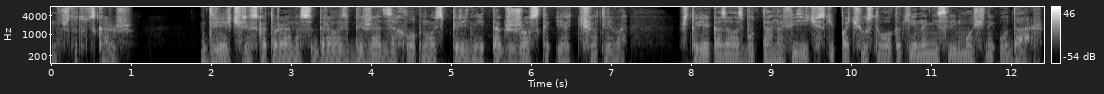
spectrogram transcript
Ну, что тут скажешь? Дверь, через которую она собиралась бежать, захлопнулась перед ней так жестко и отчетливо, что ей казалось, будто она физически почувствовала, как ей нанесли мощный удар.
